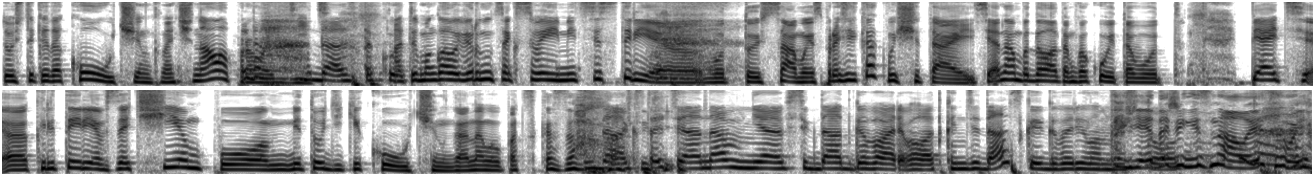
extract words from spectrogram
То есть ты когда коучинг начинала проводить, да, да, такой... а ты могла бы вернуться к своей медсестре, вот той самой, спросить, как вы считаете? Она бы дала там какой-то вот пять э, критериев зачем по методике коучинга. Она бы подсказала. Да, кстати, она мне всегда отговаривала от кандидатской и говорила мне, я что... даже не знала этого. Я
